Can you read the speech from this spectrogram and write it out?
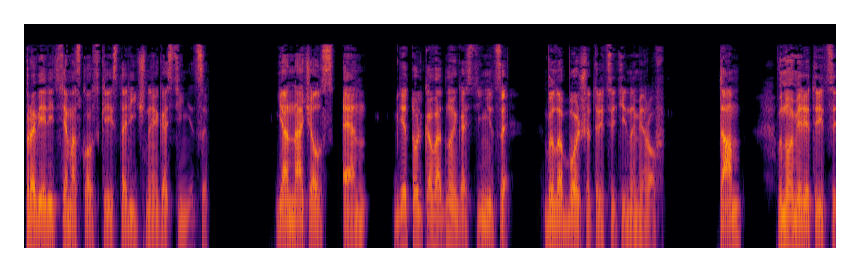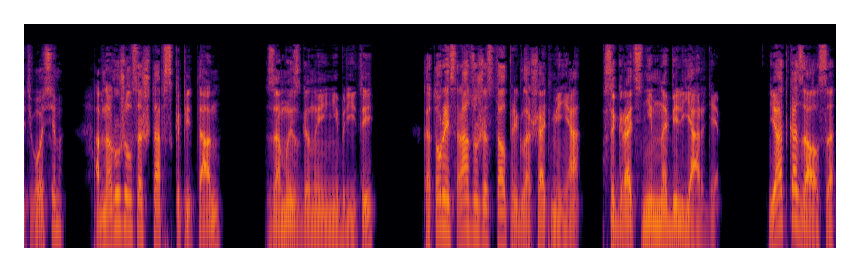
проверить все московские столичные гостиницы. Я начал с «Н», где только в одной гостинице было больше 30 номеров. Там, в номере 38, обнаружился штабс-капитан, замызганный и небритый, который сразу же стал приглашать меня сыграть с ним на бильярде. Я отказался,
